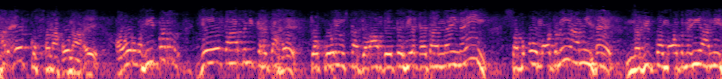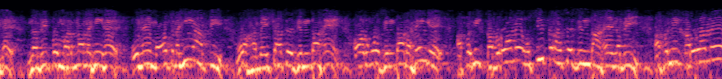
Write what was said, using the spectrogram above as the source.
ہر ایک کو فنا ہونا ہے۔ اور وہیں پر یہ ایک آدمی کہتا ہے، تو کوئی اس کا جواب دیتے ہوئے کہتا ہے، نہیں نہیں، سب کو موت نہیں آنی ہے، نبی کو موت نہیں آنی ہے، نبی کو مرنا نہیں ہے، انہیں موت نہیں آتی۔ وہ ہمیشہ سے زندہ ہیں اور وہ زندہ رہیں گے۔ اپنی قبروں میں اسی طرح سے زندہ ہیں نبی۔ اپنی قبروں میں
